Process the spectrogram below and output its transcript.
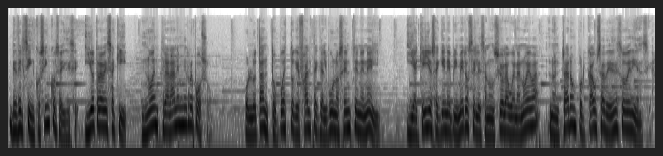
desde el 5, 5, 6 dice, y otra vez aquí, no entrarán en mi reposo. Por lo tanto, puesto que falta que algunos entren en él, y aquellos a quienes primero se les anunció la buena nueva, no entraron por causa de desobediencia.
